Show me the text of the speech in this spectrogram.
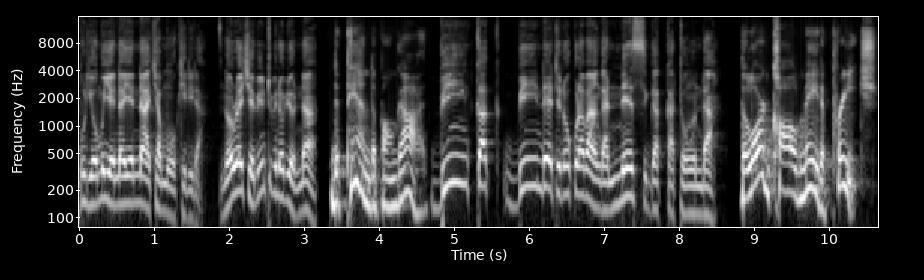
buli omu yenna yenna akyamuukirira n'olwekyo ebintu bino byonna Depend upon God. bindeetera okulaba nga neesiga katonda The Lord called me to preach,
